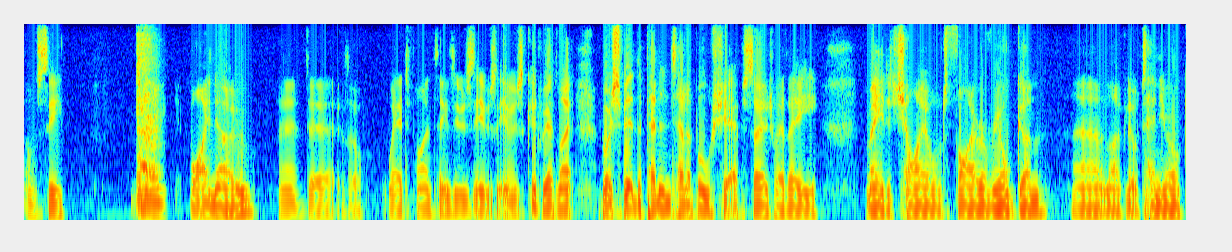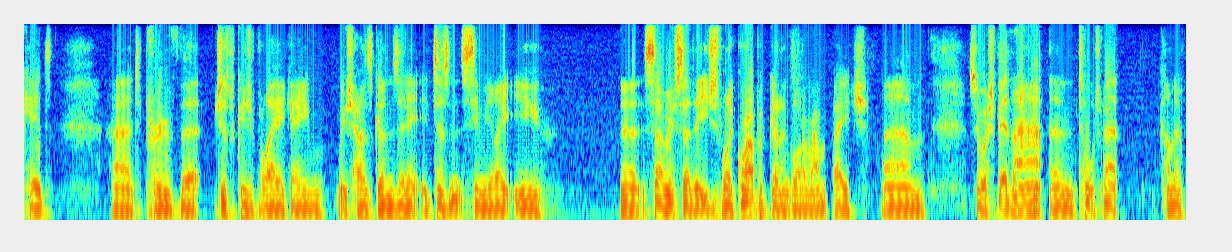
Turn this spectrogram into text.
obviously knowing what I know and uh, sort of where to find things. It was, it was, it was good. We had like watched a bit of the Penn and Teller bullshit episode where they made a child fire a real gun, uh, like a little ten-year-old kid, uh, to prove that just because you play a game which has guns in it, it doesn't simulate you. Uh, so much so that you just want to grab a gun and go on a rampage. Um, so we watched a bit of that and talked about kind of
